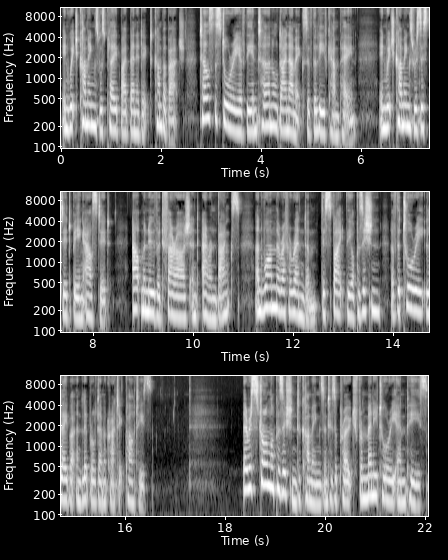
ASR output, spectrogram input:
in which Cummings was played by Benedict Cumberbatch, tells the story of the internal dynamics of the Leave campaign in which Cummings resisted being ousted, outmanoeuvred Farage and Arron Banks, and won the referendum despite the opposition of the Tory, Labour, and Liberal Democratic parties. There is strong opposition to Cummings and his approach from many Tory MPs.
